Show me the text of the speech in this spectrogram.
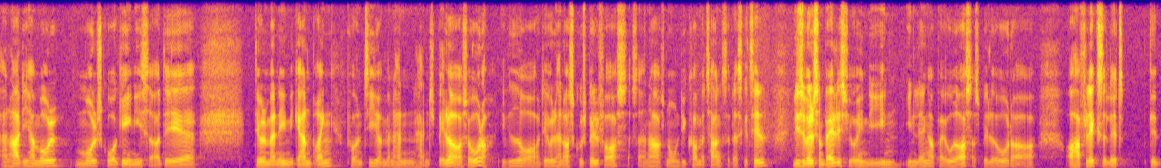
han har de her mål, målscore-gen i sig, og det, øh, det vil man egentlig gerne bringe på en tier, men han, han spiller også 8 i Hvidovre, og det vil han også kunne spille for os. Altså, han har også nogle af de kompetencer, der skal til. Ligeså vel som Wallis jo egentlig i en, i en længere periode også har spillet 8 og, og har flexet lidt. Det,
